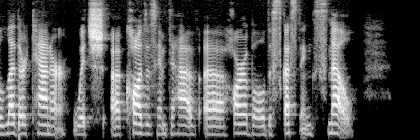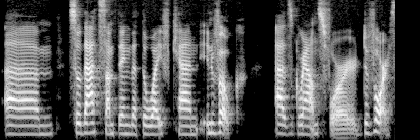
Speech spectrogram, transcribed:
a leather tanner, which uh, causes him to have a horrible, disgusting smell. Um, so that's something that the wife can invoke as grounds for divorce.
